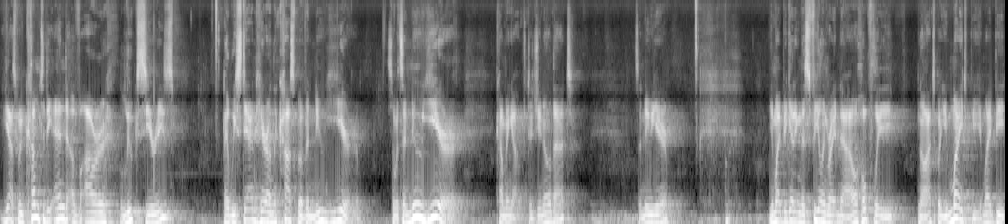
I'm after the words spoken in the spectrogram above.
yes, we've come to the end of our Luke series, and we stand here on the cusp of a new year. So, it's a new year coming up. Did you know that? It's a new year. You might be getting this feeling right now, hopefully not, but you might be. You might be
